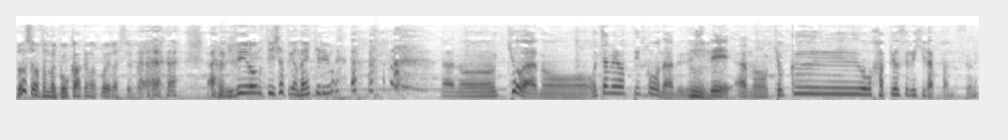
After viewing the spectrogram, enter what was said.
どうしたのそんな極悪な声出してさ。あの水色の T シャツが泣いてるよ。あのー、今日はあのー、お茶メロっていうコーナーででして、あのー、曲を発表する日だったんですよね。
